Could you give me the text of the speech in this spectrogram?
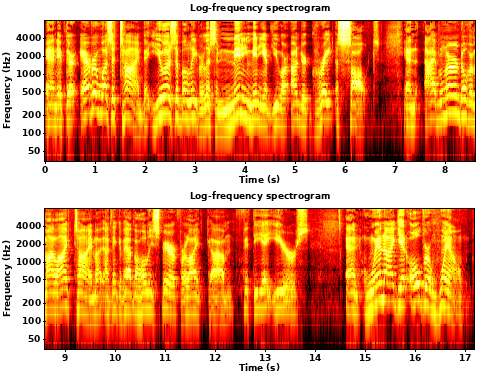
And if there ever was a time that you as a believer, listen, many, many of you are under great assault. And I've learned over my lifetime, I, I think I've had the Holy Spirit for like um, 58 years. And when I get overwhelmed,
